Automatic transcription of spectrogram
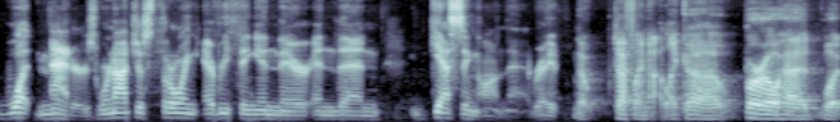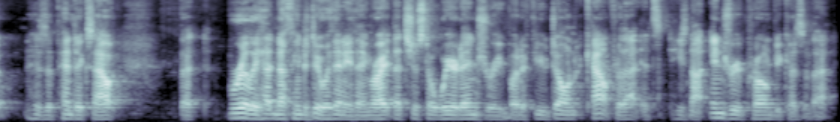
what matters. We're not just throwing everything in there and then guessing on that, right? No, definitely not. Like uh, Burrow had what his appendix out that really had nothing to do with anything, right? That's just a weird injury. But if you don't account for that, it's he's not injury prone because of that.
